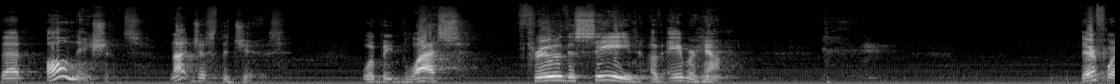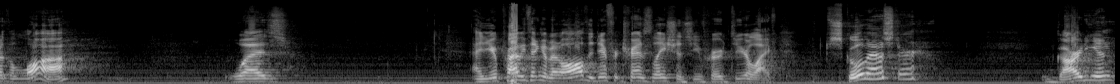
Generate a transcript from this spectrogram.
that all nations, not just the Jews, would be blessed through the seed of Abraham. Therefore, the law was, and you're probably thinking about all the different translations you've heard through your life schoolmaster, guardian,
